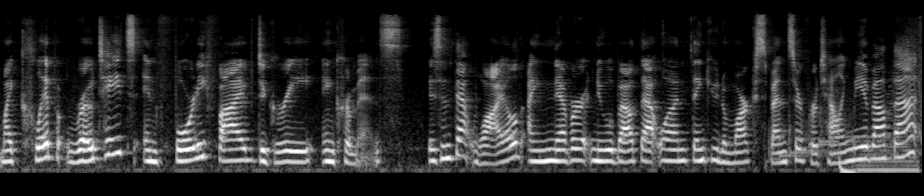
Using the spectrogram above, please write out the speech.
my clip rotates in 45 degree increments. Isn't that wild? I never knew about that one. Thank you to Mark Spencer for telling me about that.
